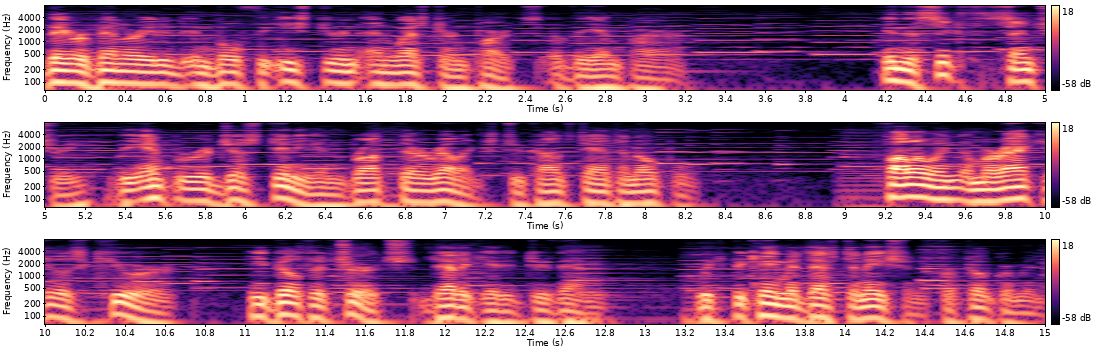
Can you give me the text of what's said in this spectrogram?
they were venerated in both the eastern and western parts of the empire. In the 6th century, the Emperor Justinian brought their relics to Constantinople. Following a miraculous cure, he built a church dedicated to them, which became a destination for pilgrimage.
